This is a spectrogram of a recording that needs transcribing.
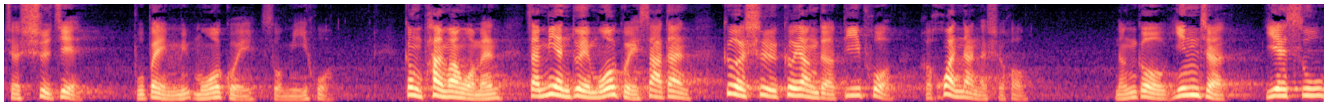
这世界、不被魔鬼所迷惑。更盼望我们在面对魔鬼撒旦各式各样的逼迫和患难的时候，能够因着耶稣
